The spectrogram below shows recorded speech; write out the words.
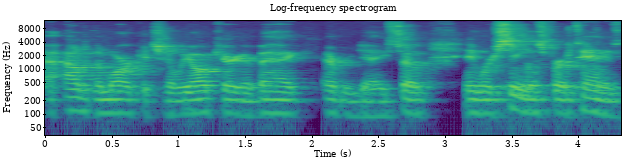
uh, out in the market, you know, we all carry a bag every day. So, and we're seeing this firsthand is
